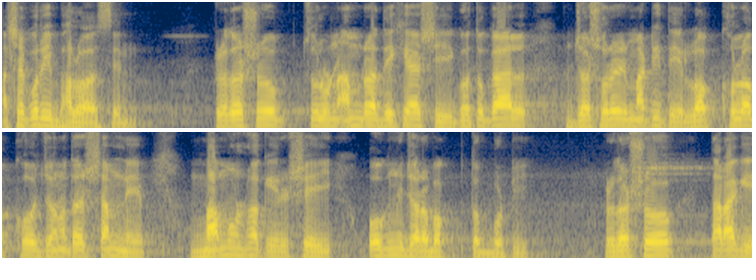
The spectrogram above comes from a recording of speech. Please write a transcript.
আশা করি ভালো আছেন। প্রিয় দর্শক, চলুন আমরা দেখে আসি, গতকাল যশোরের মাটিতে লক্ষ লক্ষ জনতার সামনে মামুন হকের সেই অগ্নিজরা বক্তব্যটি। প্রিয় দর্শক তার আগে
